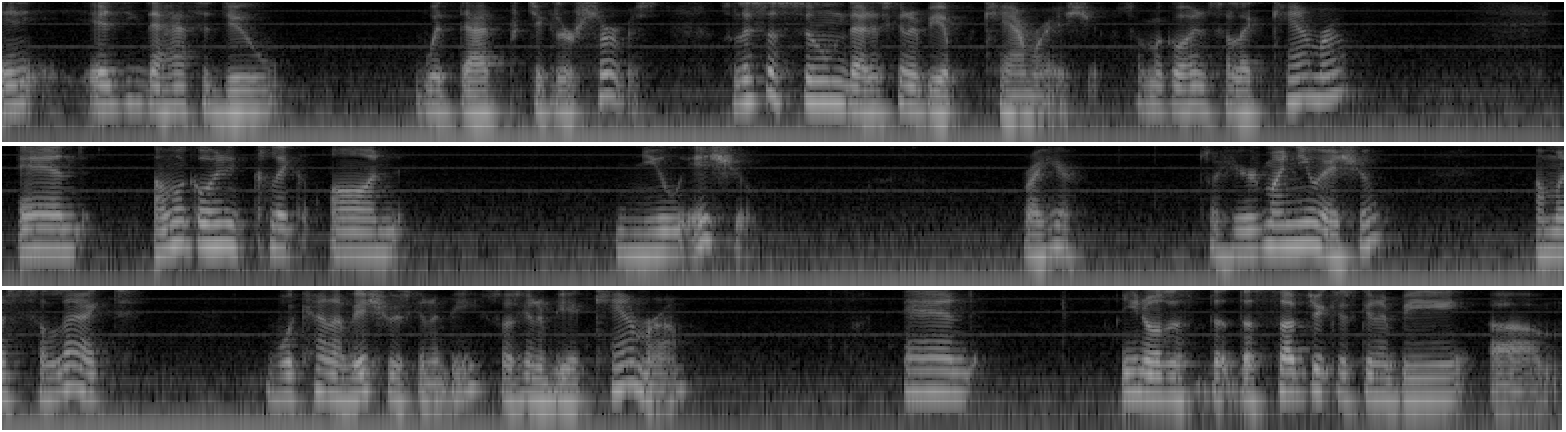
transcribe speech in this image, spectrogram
any, anything that has to do with that particular service. So let's assume that it's going to be a camera issue. So I'm going to go ahead and select camera and I'm going to go ahead and click on new issue right here. So here's my new issue. I'm going to select what kind of issue is going to be. So it's going to be a camera. And, you know, the, the, the subject is going to be, um,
